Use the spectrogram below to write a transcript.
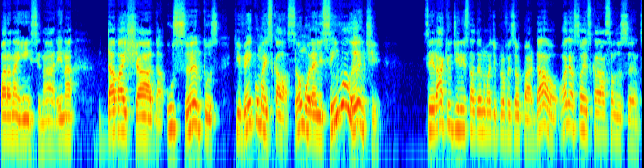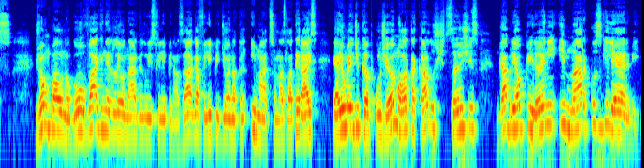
Paranaense, na Arena da Baixada. O Santos, que vem com uma escalação, Morelli, sem volante. Será que o Dini está dando uma de professor Pardal? Olha só a escalação do Santos. João Paulo no gol, Wagner, Leonardo e Luiz Felipe na zaga, Felipe, Jonathan e Matson nas laterais. E aí o meio de campo com Jean Mota, Carlos Sanches, Gabriel Pirani e Marcos Guilherme.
